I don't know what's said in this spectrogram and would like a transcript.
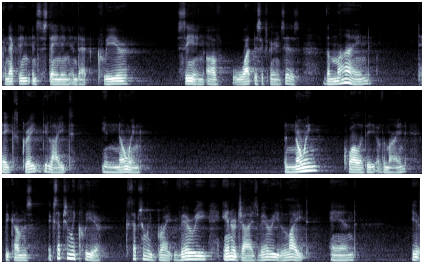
connecting and sustaining and that clear seeing of what this experience is, the mind takes great delight in knowing. The knowing quality of the mind becomes exceptionally clear, exceptionally bright, very energized, very light, and it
